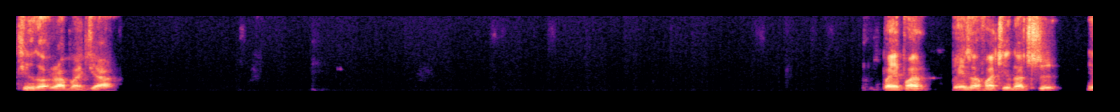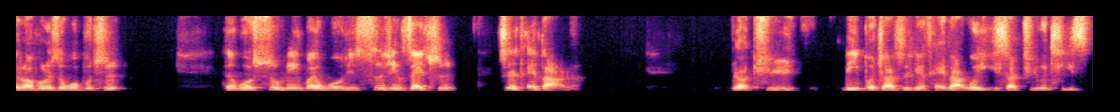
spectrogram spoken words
进到老板家，摆饭摆上饭请他吃。那老仆人说：“我不吃，等我说明白我的事情再吃。”这太大了。要娶利伯家之间太大，为以撒娶个妻子，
